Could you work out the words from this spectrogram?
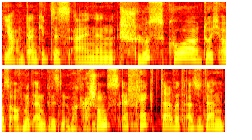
Ja, und dann gibt es einen Schlusschor, durchaus auch mit einem gewissen Überraschungseffekt. Da wird also dann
